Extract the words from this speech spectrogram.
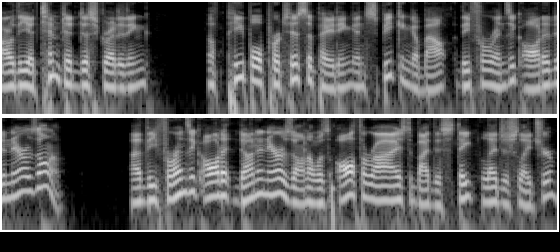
or the attempted discrediting of people participating and speaking about the forensic audit in Arizona. Uh, the forensic audit done in Arizona was authorized by the state legislature.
